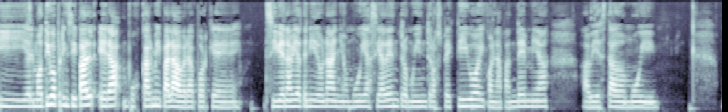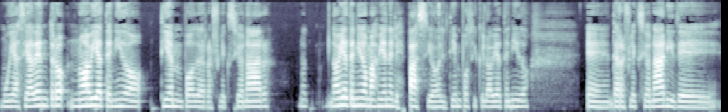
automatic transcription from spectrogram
y el motivo principal era buscar mi palabra, porque si bien había tenido un año muy hacia adentro, muy introspectivo y con la pandemia había estado muy, muy hacia adentro, no había tenido tiempo de reflexionar, no, había tenido más bien el espacio, el tiempo sí que lo había tenido, eh, de reflexionar y de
